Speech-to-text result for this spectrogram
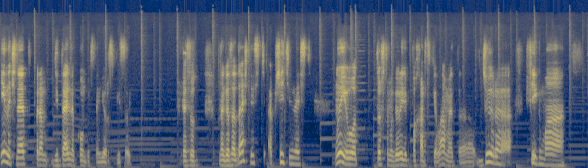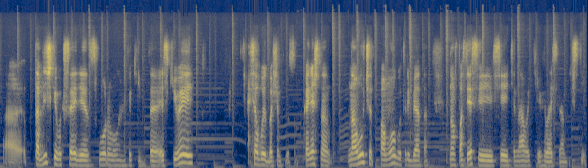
И начинает прям детально, комплексно ее расписывать. То есть вот многозадачность, общительность, ну и вот то, что мы говорили по хардскиллам, это Jira, Figma, таблички в Excel с формулами какими-то, SQL, все будет большим плюсом. Конечно, научат, помогут ребята, но впоследствии все эти навыки желательно обрести.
